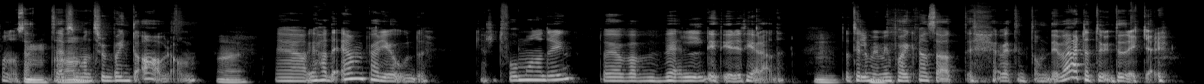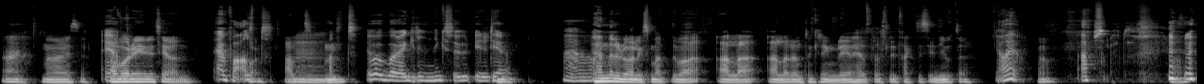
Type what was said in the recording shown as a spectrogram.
på något sätt. Mm, eftersom man trubbar inte av dem. Nej. Eh, Jag hade en period, kanske två månader in, då jag var väldigt irriterad. Mm. Då till och med min pojkvän sa att jag vet inte om det är värt att du inte dricker. Nej. Ja. Vad var du irriterad Eh, På allt. på? Allt. Mm. allt. Jag var bara grinig, sur, irriterad. Ja, Hände det då liksom att det var alla, alla runt omkring blev helt plötsligt faktiskt idioter? ja, ja. Ja. absolut.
